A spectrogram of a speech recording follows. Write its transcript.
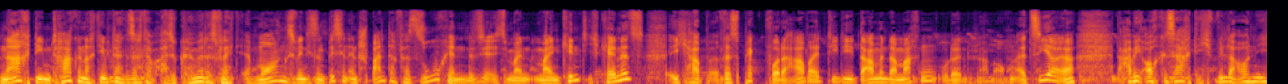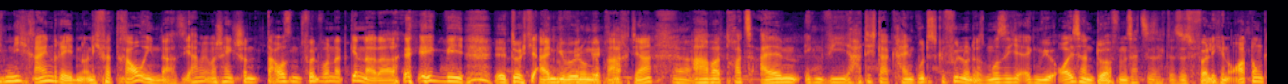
nach dem Tag und nachdem ich dann gesagt habe, also können wir das vielleicht morgens wenigstens ein bisschen entspannter versuchen. Das ist mein, mein Kind, ich kenne es, ich habe Respekt vor der Arbeit, die die Damen da machen oder auch einen Erzieher, ja. Da habe ich auch gesagt, ich will da auch nicht, nicht reinreden und ich vertraue ihnen da. Sie haben ja wahrscheinlich schon 1500 Kinder da irgendwie äh, durch die Eingewöhnung gebracht, ja. Aber trotz allem irgendwie hatte ich da kein gutes Gefühl und das muss ich irgendwie äußern dürfen. Das hat sie gesagt, das ist völlig in Ordnung.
